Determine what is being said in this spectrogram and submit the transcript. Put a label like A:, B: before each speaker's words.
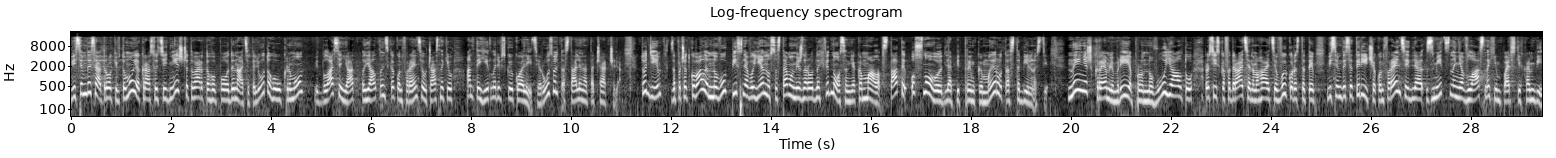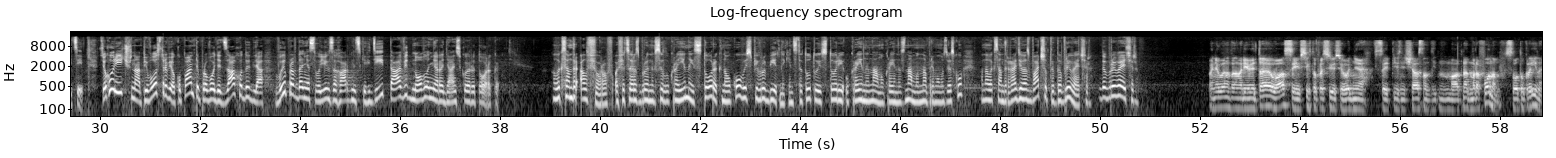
A: 80 років тому, якраз у ці дні, з 4 по 11 лютого, у Криму відбулася Ялтинська конференція учасників антигітлерівської коаліції Рузвельта, Сталіна та Черчилля. Тоді започаткували нову післявоєнну систему міжнародних відносин, яка мала б стати основою для підтримки миру та стабільності. Нині ж Кремль мріє про нову Ялту. Російська Федерація намагається використати 80-річчя конференції для зміцнення власних імперських амбіцій. Цьогоріч на півострові окупанти проводять заходи для виправдання своїх загарбницьких дій та відновлення радянської риторики.
B: Олександр Алфьоров, офіцер збройних сил України, історик, науковий співробітник Інституту історії України НАН України з нами на прямому зв'язку. Пане Олександре, раді вас бачити. Добрий вечір.
A: Добрий вечір.
C: Пані Олена, пане Марія, вітаю вас і всіх, хто працює сьогодні в цей пізній час над, над марафоном «Слот України.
